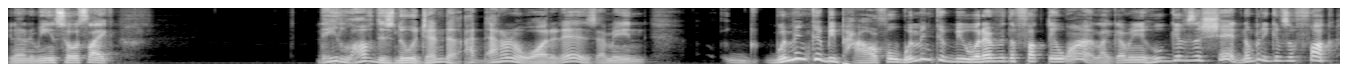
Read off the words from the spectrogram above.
You know what I mean? So it's like they love this new agenda. I, I don't know what it is. I mean, women could be powerful. Women could be whatever the fuck they want. Like, I mean, who gives a shit? Nobody gives a fuck.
